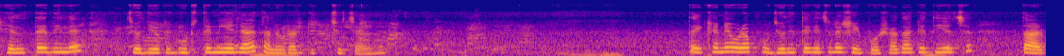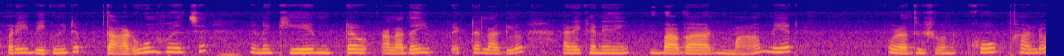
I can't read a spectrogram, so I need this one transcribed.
খেলতে দিলে যদি ওকে ঘুরতে নিয়ে যায়, তাহলে ওরা আর কিচ্ছু চাই না। তো এখানে ওরা পুজো দিতে গেছিল, সেই প্রসাদ আগে দিয়েছে। তারপরে এই বেগুনিটা দারুণ হয়েছে। মানে খেয়ে মুখটা আলাদাই একটা লাগল। আর এখানে বাবার মা মেয়ের, ওরা দুজন খুব ভালো।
